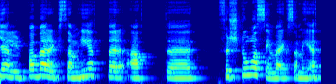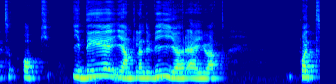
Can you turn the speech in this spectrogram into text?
hjälpa verksamheter att eh, förstå sin verksamhet och i det egentligen det vi gör är ju att på ett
